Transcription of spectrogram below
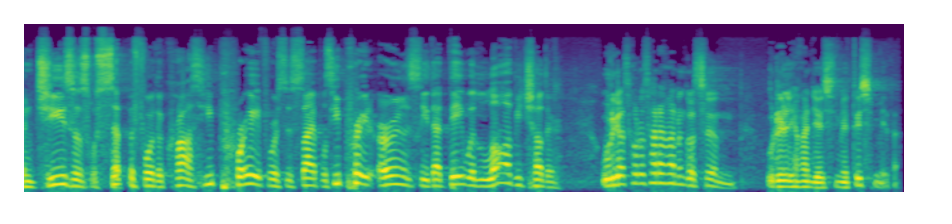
When Jesus was set before the cross, he prayed for his disciples. He prayed earnestly that they would love each other. 우리가 서로 사랑하는 것은 우리를 향한 예수님의 뜻입니다.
